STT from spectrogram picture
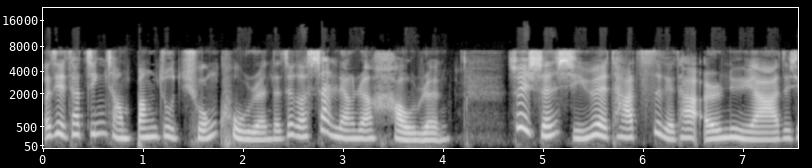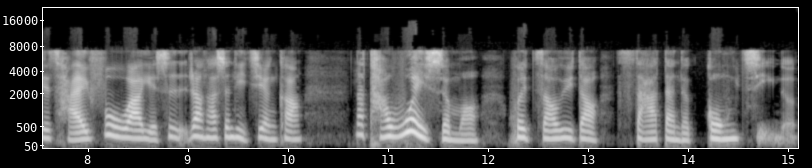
而且他经常帮助穷苦人的这个善良人、好人，所以神喜悦他，赐给他儿女啊，这些财富啊，也是让他身体健康。那他为什么？会遭遇到撒旦的攻击呢？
